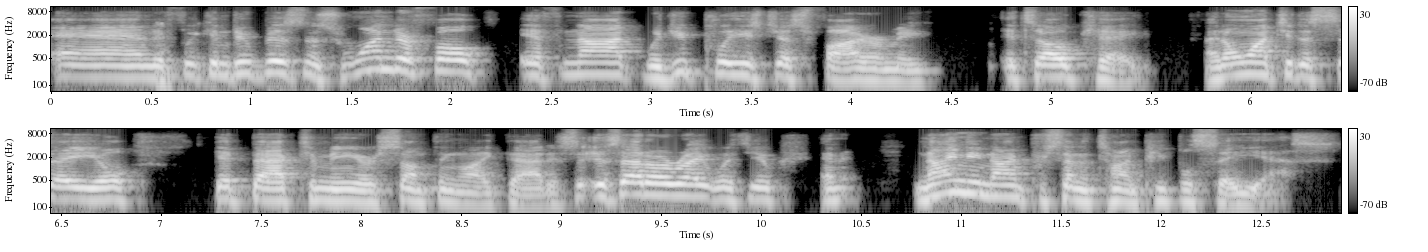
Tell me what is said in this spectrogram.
And if we can do business, wonderful. If not, would you please just fire me? It's okay. I don't want you to say you'll get back to me or something like that. Is, is that all right with you? And 99% of the time, people say yes.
